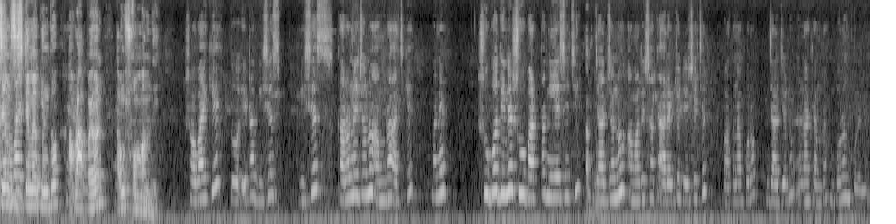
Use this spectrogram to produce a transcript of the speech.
সেম সিস্টেমে কিন্তু হ্যাঁ। আমরা আপ্যায়ন এবং সম্মান দিই। সবাইকে তো এটা বিশেষ বিশেষ কারণের জন্য আমরা আজকে মানে শুভ দিনের সুবার্তা নিয়ে এসেছি। যার জন্য আমাদের সাথে আরেকজন এসেছেন বাদনা পরব যার জন্য ওনাকে আমরা বরণ করে নেব।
